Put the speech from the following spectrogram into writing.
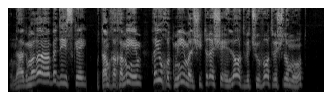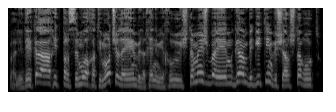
עונה הגמרא בדיסקי. אותם חכמים היו חותמים על שטרי שאלות ותשובות ושלומות, ועל ידי כך התפרסמו החתימות שלהם, ולכן הם יכלו להשתמש בהם גם בגיטים ושאר שטרות.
